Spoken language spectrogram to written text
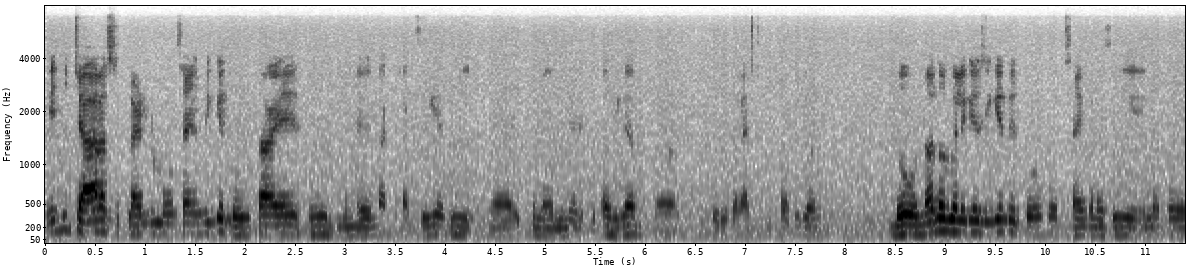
ਇਹ ਜੀ ਚਾਰ ਸਪਲੈਂਡਰ ਮੋਟਰਸਾਈਕਲ ਸੀਗੇ। ਦੋ ਤਾਂ ਇਹ ਦੋ ਮੁੰਡੇ ਲੱਗ ਲੱਗ ਸੀਗੇ। ਅਸੀਂ ਇੱਕ ਨੋਮੀਨੇਟ ਕੀਤਾ ਸੀਗਾ ਜਿਹੜੀ ਦਾ ਅਰੈਸਟ ਕੀਤਾ ਸੀਗਾ। ਦੋ ਉਹਨਾਂ ਤੋਂ ਮਿਲ ਗਏ ਸੀਗੇ ਤੇ ਦੋ ਮੋਟਰਸਾਈਕਲ ਅਸੀਂ ਇਹਨਾਂ ਤੋਂ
